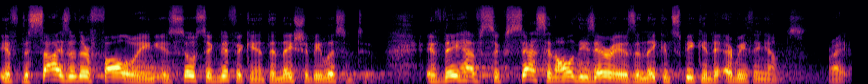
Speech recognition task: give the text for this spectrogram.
If the size of their following is so significant, then they should be listened to. If they have success in all of these areas, then they can speak into everything else, right?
